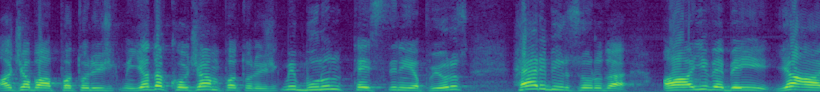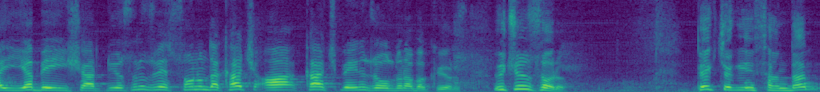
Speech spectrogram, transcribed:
acaba patolojik mi? Ya da kocam patolojik mi? Bunun testini yapıyoruz. Her bir soruda A'yı ve B'yi ya A'yı ya B'yi işaretliyorsunuz ve sonunda kaç A kaç B'niz olduğuna bakıyoruz. Üçüncü soru. Pek çok insandan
